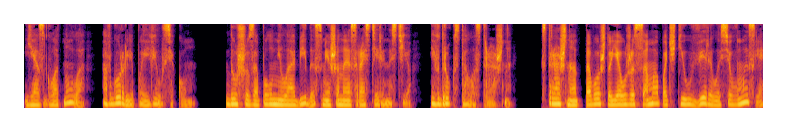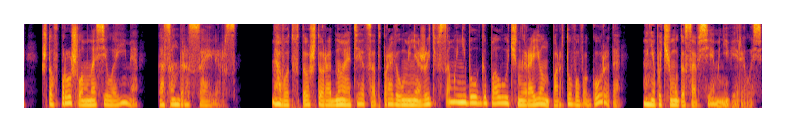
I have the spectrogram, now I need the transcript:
Я сглотнула, а в горле появился ком. Душу заполнила обида, смешанная с растерянностью, и вдруг стало страшно. Страшно от того, что я уже сама почти уверилась в мысли, что в прошлом носила имя Кассандра Сайлерс. А вот в то, что родной отец отправил меня жить в самый неблагополучный район портового города, мне почему-то совсем не верилось.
